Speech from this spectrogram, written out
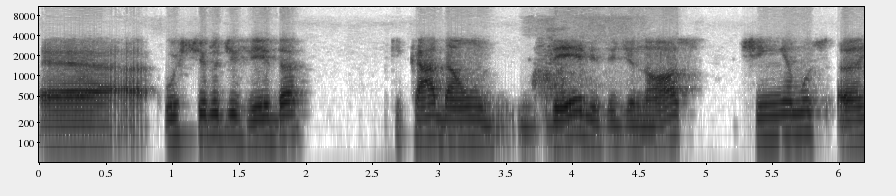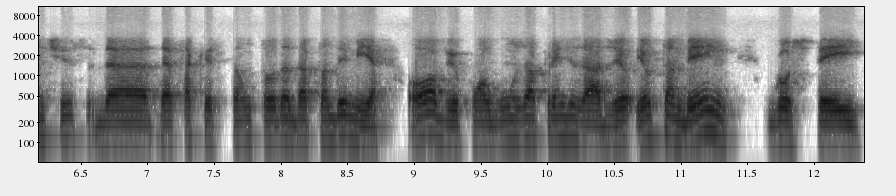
é, o estilo de vida que cada um deles e de nós tínhamos antes da, dessa questão toda da pandemia. Óbvio, com alguns aprendizados. Eu, eu também gostei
